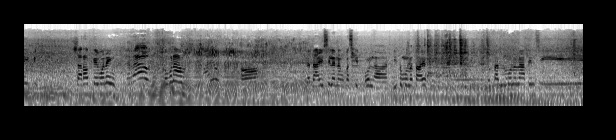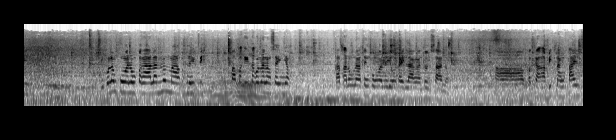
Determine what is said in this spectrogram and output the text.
kanipi. Shoutout kay Maneng. Around! Kukunam. Ayaw! Oo. Nadayo sila ng basketball at dito muna tayo. Puntan muna natin si... Hindi ko alam kung anong pangalan nun mga kanipi. Papakita ko na lang sa inyo. Tatanong natin kung ano yung kailangan dun sa ano. Ah, pagkakabit ng tiles.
